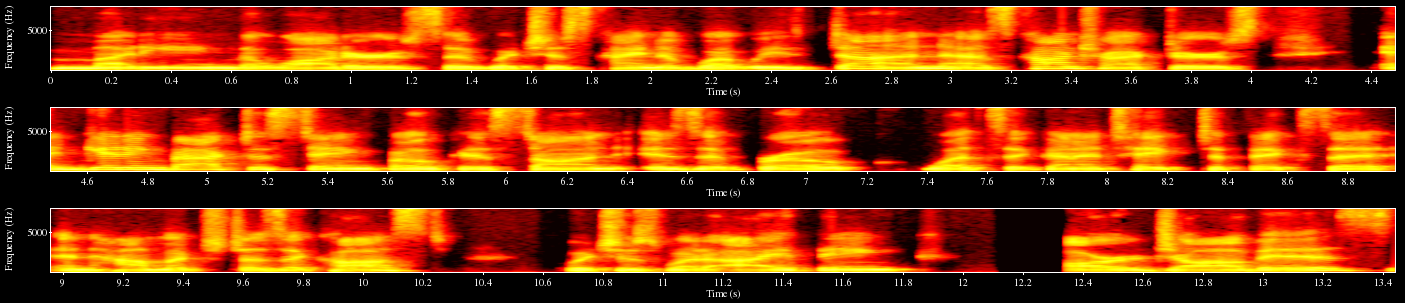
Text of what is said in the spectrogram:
muddying the waters, which is kind of what we've done as contractors, and getting back to staying focused on is it broke? What's it going to take to fix it? And how much does it cost? Which is what I think our job is.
